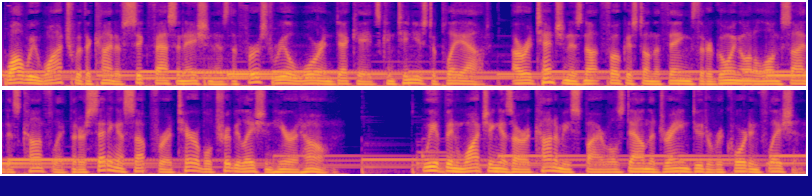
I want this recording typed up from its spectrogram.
While we watch with a kind of sick fascination as the first real war in decades continues to play out, our attention is not focused on the things that are going on alongside this conflict that are setting us up for a terrible tribulation here at home. We have been watching as our economy spirals down the drain due to record inflation,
